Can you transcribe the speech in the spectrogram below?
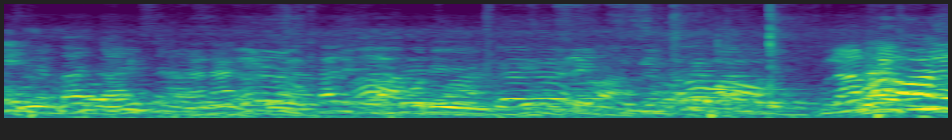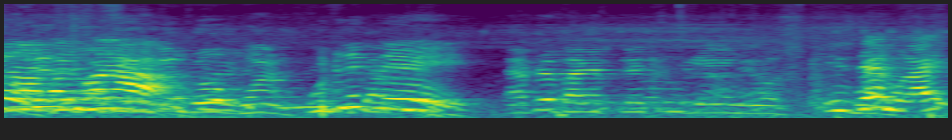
Everybody play two games. Is them right?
